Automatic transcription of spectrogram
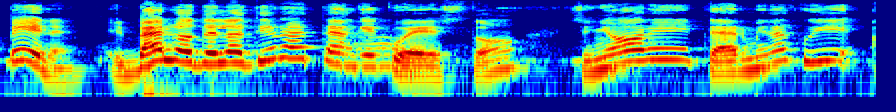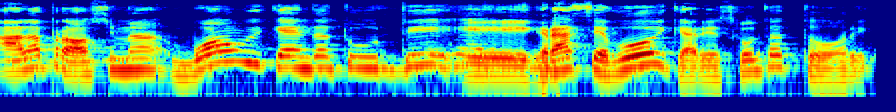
Bene, il bello della diretta è anche questo. Signori, termina qui, alla prossima, buon weekend a tutti e grazie a voi cari ascoltatori,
